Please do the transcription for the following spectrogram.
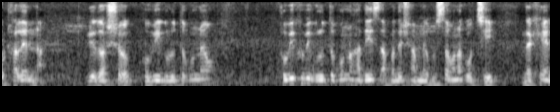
ওঠালেন না। প্রিয় দর্শক, খুবই গুরুত্বপূর্ণ, খুবই খুবই গুরুত্বপূর্ণ হাদিস আপনাদের সামনে উপস্থাপনা করছি। দেখেন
